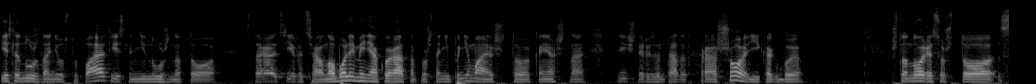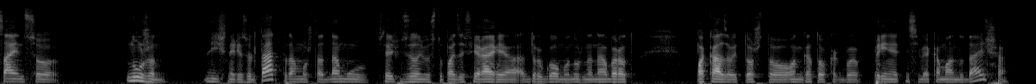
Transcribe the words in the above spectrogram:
если нужно, они уступают, если не нужно, то стараются ехать все равно более-менее аккуратно, потому что они понимают, что, конечно, личный результат это хорошо, и как бы, что Норрису, что Сайнсу нужен личный результат, потому что одному в следующем сезоне выступать за Феррари, а другому нужно, наоборот, показывать то, что он готов как бы принять на себя команду дальше.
